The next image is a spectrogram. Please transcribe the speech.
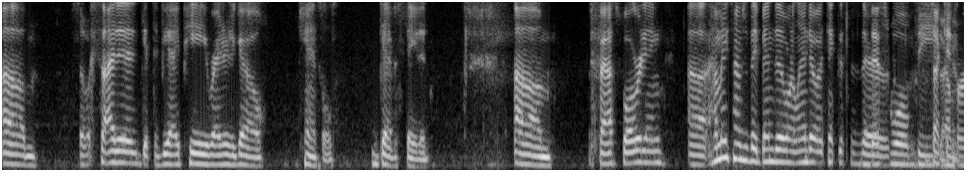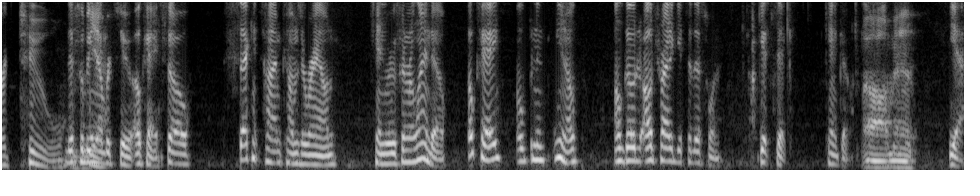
Um, so excited, get the VIP ready to go. Canceled, devastated. Um, fast forwarding. Uh, how many times have they been to Orlando? I think this is their this will be Second. number two. this will be Yeah. number two. Okay, so second time comes around, Tin Roof in Orlando. Okay, opening. You know, I'll go. I'll try to get to this one. Get sick, can't go. Oh man. Yeah.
